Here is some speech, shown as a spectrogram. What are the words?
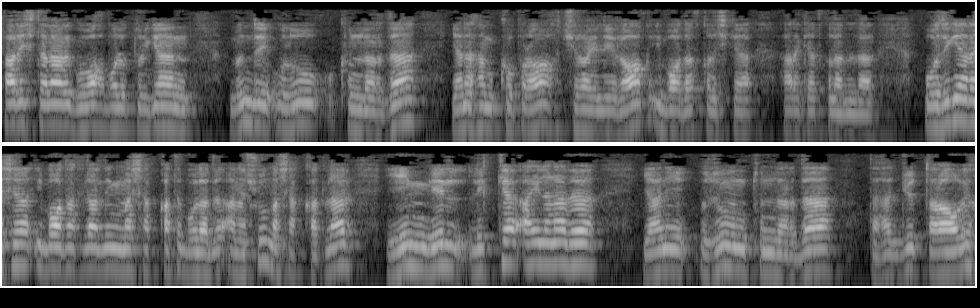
farishtalar guvoh bo'lib turgan bunday ulug' kunlarda yana ham ko'proq chiroyliroq ibodat qilishga harakat qiladilar. O'ziga yarasha ibodatlarning mashaqqati bo'ladi. Ana shu mashaqqatlar yengillikka aylanadi. Ya'ni uzun tunlarda tahajjud taroveh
